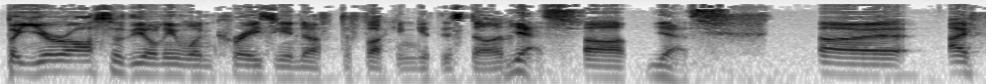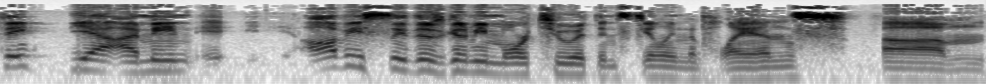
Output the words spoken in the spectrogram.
but you're also the only one crazy enough to fucking get this done. yes, Uh, yes, Uh, I think, yeah, I mean, it, obviously there's going to be more to it than stealing the plans. Um,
